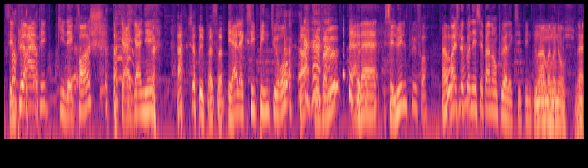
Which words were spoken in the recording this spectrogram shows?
C'est le plus rapide qui décroche, qui a gagné. Ah, j'avais pas ça. Et Alexis Pinturo, Ah, le fameux eh ben, c'est lui le plus fort. Ah Moi, je le connaissais pas non plus, Alexis Pinturo. Non, moi non plus. Ouais.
